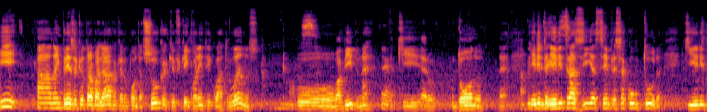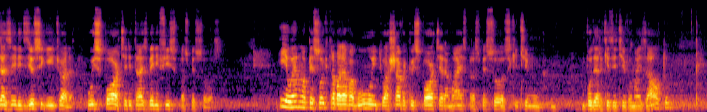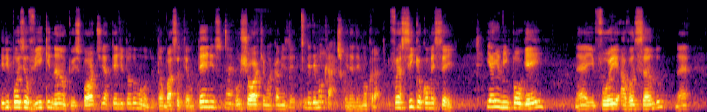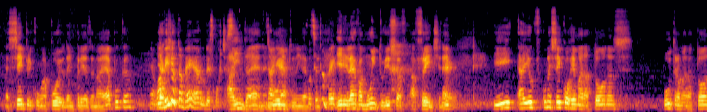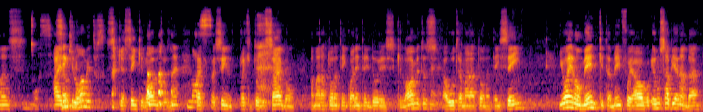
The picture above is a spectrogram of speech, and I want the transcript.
E a, na empresa que eu trabalhava, que era o Pão de Açúcar, que eu fiquei 44 anos, o, o Abílio, né, é. que era o, o dono, né, ele, ele trazia sempre essa cultura, que ele, ele dizia o seguinte, olha, o esporte ele traz benefício para as pessoas. E eu era uma pessoa que trabalhava muito, achava que o esporte era mais para as pessoas que tinham um poder aquisitivo mais alto. E depois eu vi que não, que o esporte atende todo mundo. Então basta ter um tênis, é. um short e uma camiseta. Ele é democrático. Ele é democrático. Foi assim que eu comecei. E aí eu me empolguei né, e fui avançando, né, é sempre com o apoio da empresa na época. É, o Abílio aqui, também era um desportista. Ainda é, né? Ah, muito. É. Ainda. Você também. Ele leva muito isso à, à frente, né? É. E aí eu comecei a correr maratonas, ultramaratonas. Nossa, 100 quilômetros. Que é 100 quilômetros, né? Nossa. Para assim, que todos saibam, a maratona tem 42 quilômetros, é. a ultramaratona tem 100. E o Ironman, que também foi algo... Eu não sabia nadar,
